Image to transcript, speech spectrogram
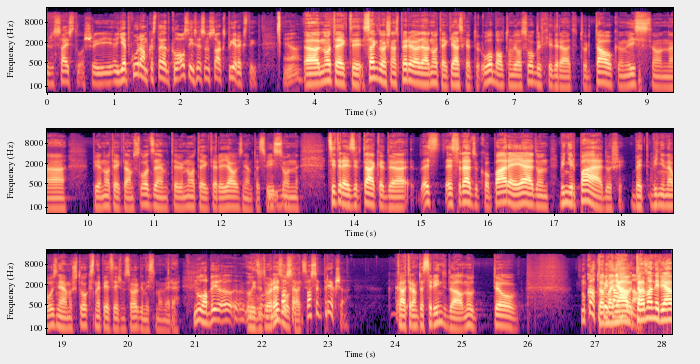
ir saistoši? Jebkuram, kas tagad klausīsies un sāks pierakstīt. Jā? Uh, noteikti sagatavošanās periodā noteikti jāskata tur olbaltumvielas, ogļhidrāti, tur tauki un viss. Un, uh, pie noteiktām slodzēm, tev ir noteikti arī jāuzņem tas viss. Mm. Un citreiz ir tā, ka uh, es, es redzu, ko pārējie ēd, un viņi ir pāēduši, bet viņi nav uzņēmuši to, kas nepieciešams organismam. Ir. Nu, labi, uh, Līdz ar to nu, rezultāts. Pasaka, pasaka priekšā. Katram tas ir individuāli. Nu, tev, Nu, kā tu pie man, tā jā, nonāci? tad man ir jā.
